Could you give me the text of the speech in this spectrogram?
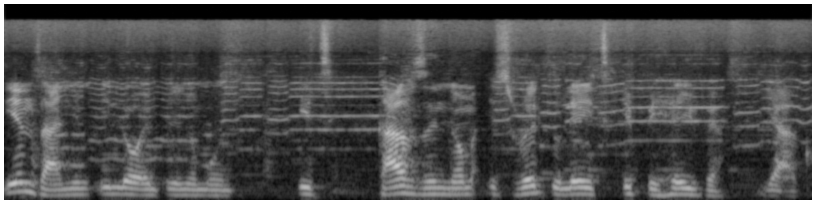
yenzani i-law empilweni yomuntu. It governs noma it regulates i-behaviour yakho.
